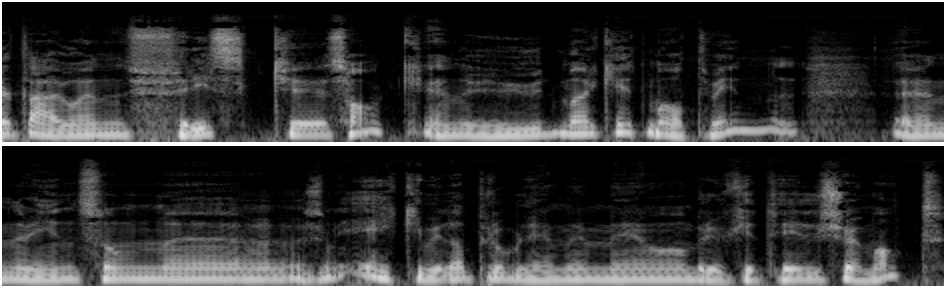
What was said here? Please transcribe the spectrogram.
dette er jo en frisk sak. En utmerket matvin. En vin som, som jeg ikke vil ha problemer med å bruke til sjømat.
